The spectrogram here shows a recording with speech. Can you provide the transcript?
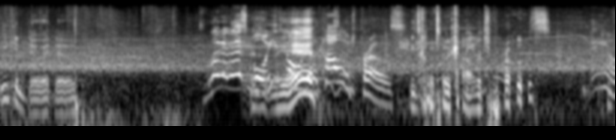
He can do it, dude. Look at this boy. He's Yeah. going to the college pros. He's going to the college pros. Damn,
